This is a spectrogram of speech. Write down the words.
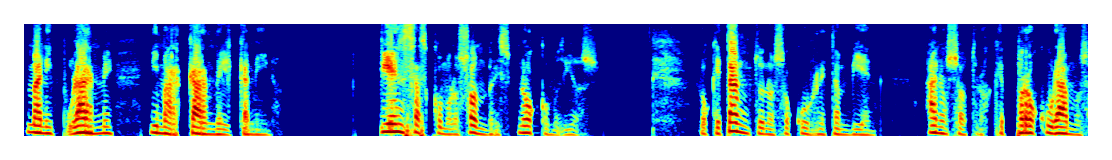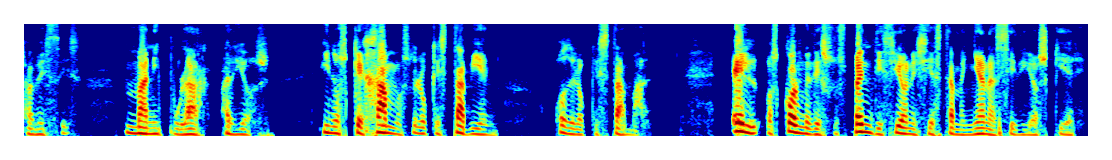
manipularme ni marcarme el camino. Piensas como los hombres, no como Dios. Lo que tanto nos ocurre también a nosotros, que procuramos a veces manipular a Dios y nos quejamos de lo que está bien o de lo que está mal. Él os colme de sus bendiciones y esta mañana si Dios quiere.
